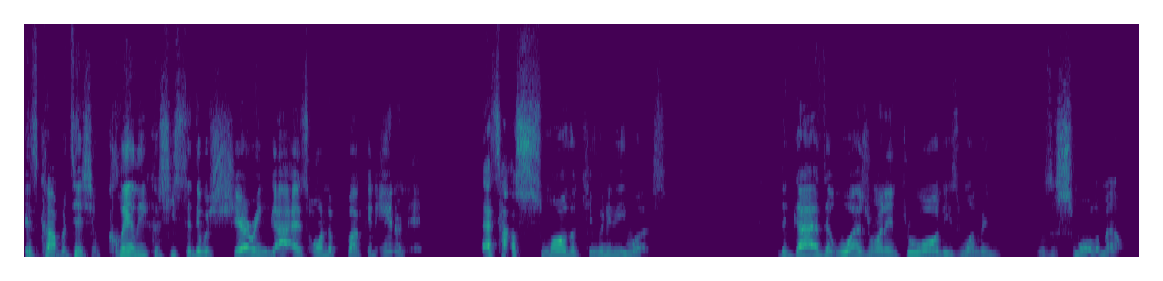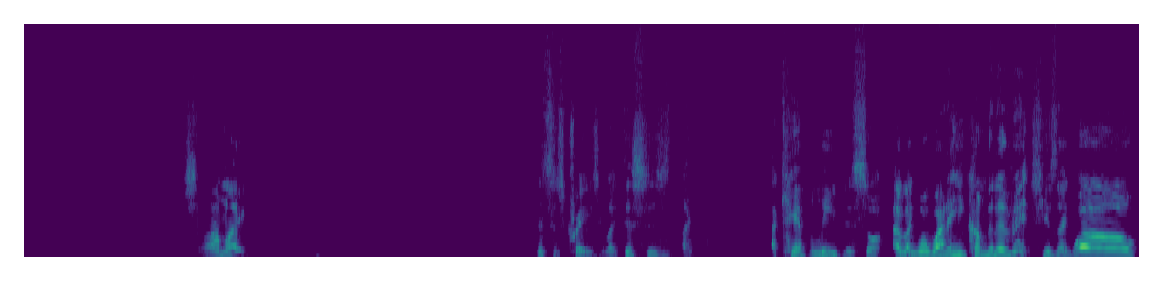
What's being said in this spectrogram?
It's competition. Clearly, because she said they were sharing guys on the fucking internet. That's how small the community was. The guys that was running through all these women was a small amount. So I'm like, this is crazy. Like, this is like, I can't believe this. So I'm like, well, why did he come to the event? She's like, whoa,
